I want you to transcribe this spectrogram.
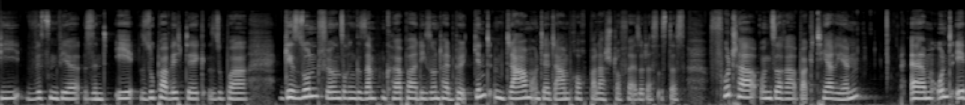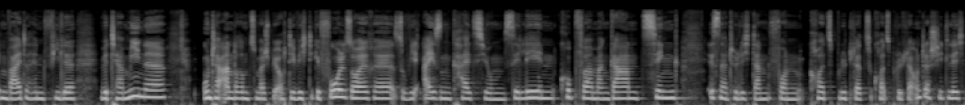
die wissen wir sind eh super wichtig, super gesund für unseren gesamten Körper. Die Gesundheit beginnt im Darm und der Darm braucht Ballaststoffe, also das ist das Futter unserer Bakterien. Ähm, und eben weiterhin viele Vitamine, unter anderem zum Beispiel auch die wichtige Folsäure sowie Eisen, Calcium, Selen, Kupfer, Mangan, Zink ist natürlich dann von Kreuzblütler zu Kreuzblütler unterschiedlich.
